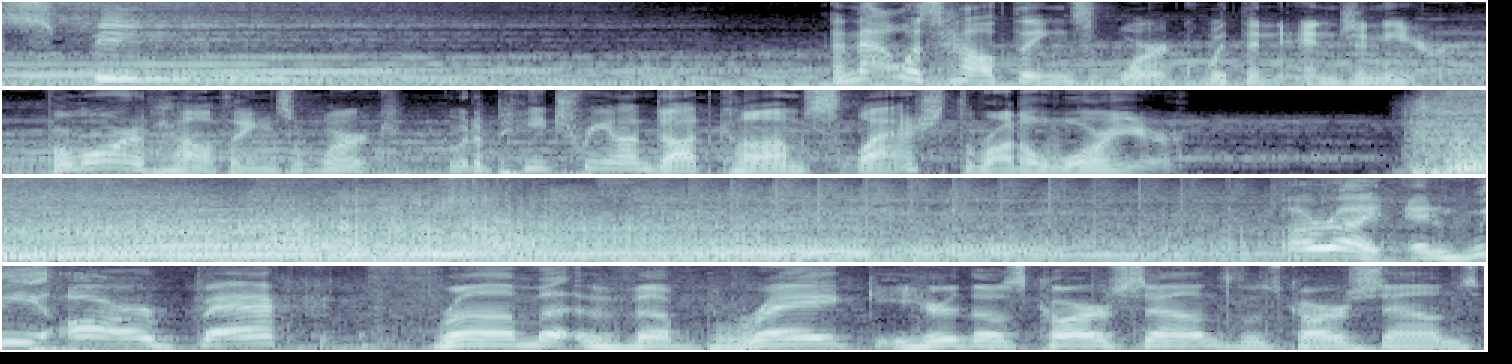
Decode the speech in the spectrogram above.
Spin. And that was how things work with an engineer. For more of how things work, go to patreon.com slash throttle warrior. All right, and we are back from the break. You hear those car sounds? Those car sounds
